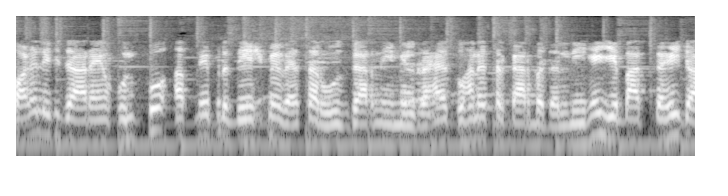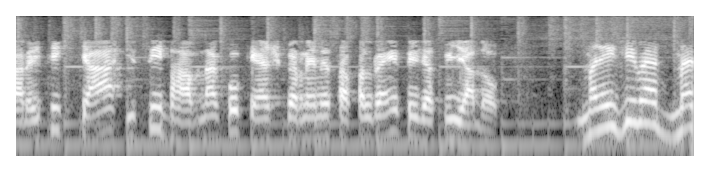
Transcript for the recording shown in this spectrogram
पढ़े लिखे जा रहे हैं, उनको अपने प्रदेश में वैसा रोज़गार नहीं मिल रहा है तो हमें सरकार बदलनी है। ये बात कही जा रही थी, क्या इसी भावना को कैश करने में सफल रहे तेजस्वी यादव? मनीष जी, मैं मैं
